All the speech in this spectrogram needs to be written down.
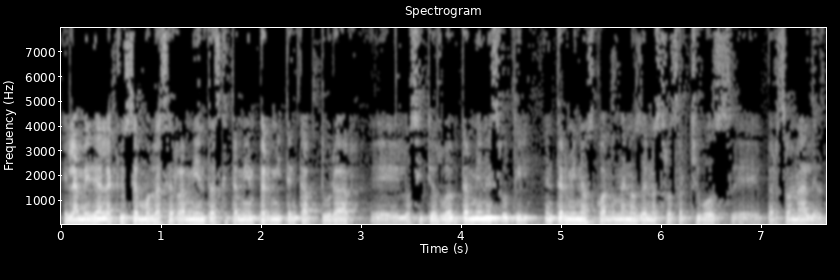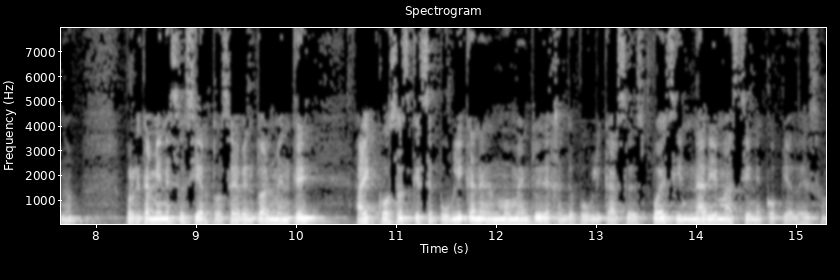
en la medida en la que usemos las herramientas que también permiten capturar eh, los sitios web, también es útil en términos cuando menos de nuestros archivos eh, personales, ¿no? Porque también eso es cierto, o sea, eventualmente hay cosas que se publican en un momento y dejan de publicarse después y nadie más tiene copia de eso.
